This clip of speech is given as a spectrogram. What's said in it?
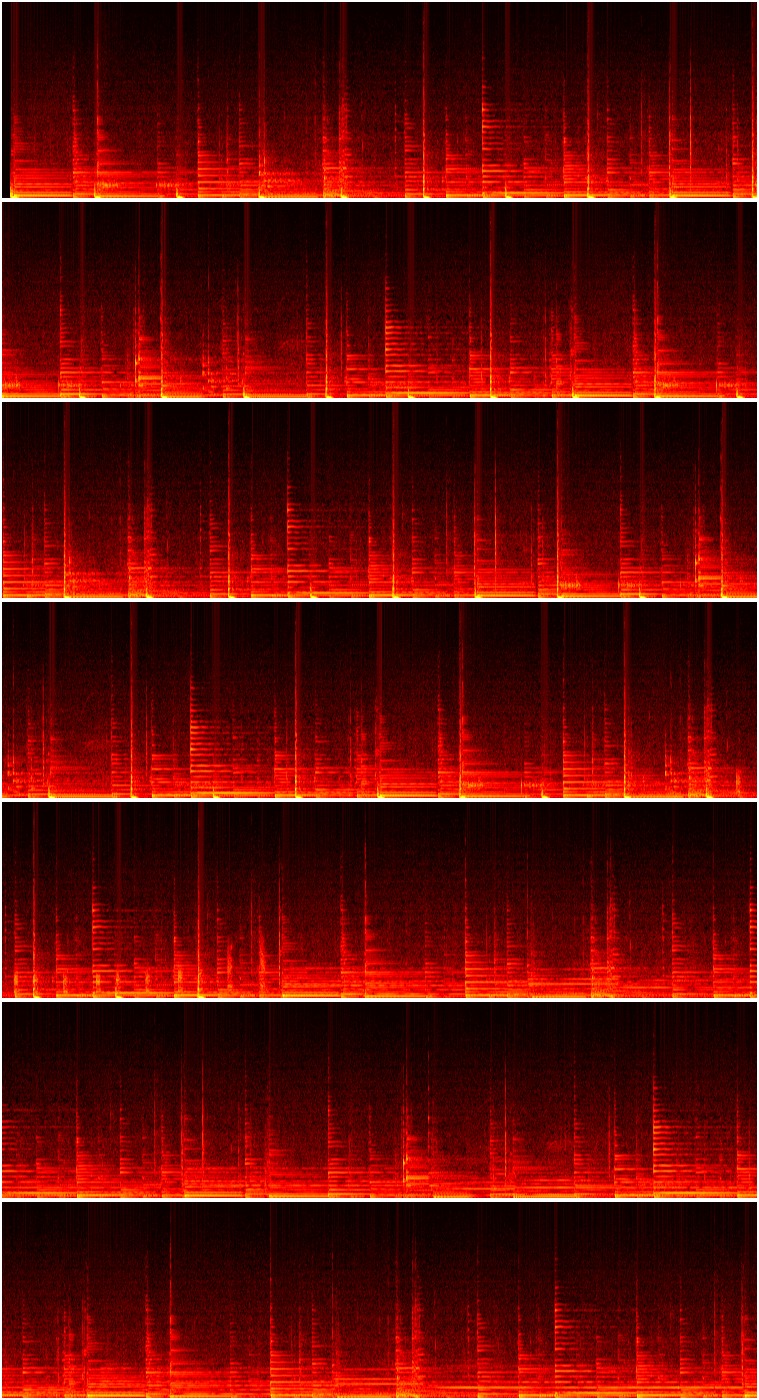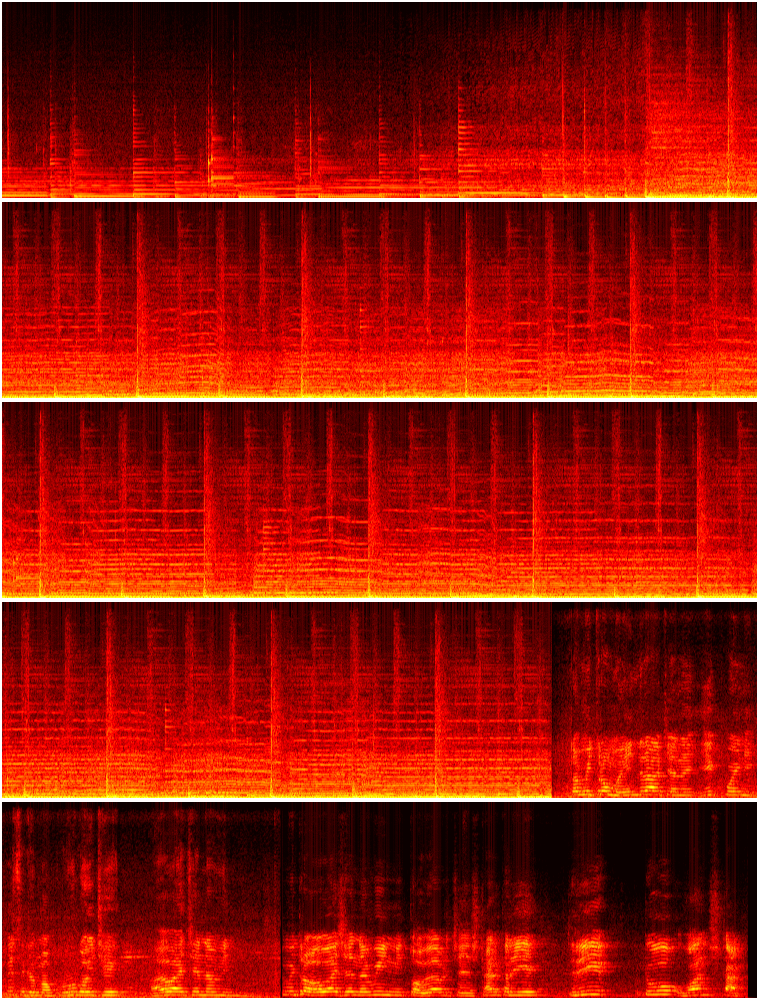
Mahindra છે અને એક પોઈન્ટ એકવીસ સેકન્ડમાં પૂરું ગયું છે. હવે આવે છે નવીન. મિત્રો, હવે છે નવીન, તો હવે આપણે ચેન સ્ટાર્ટ કરીએ. Three two one start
